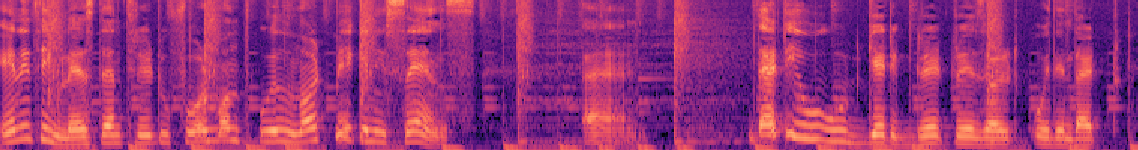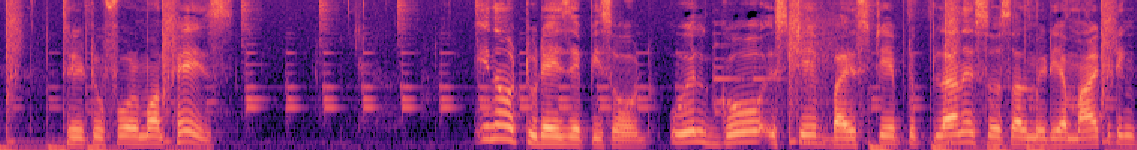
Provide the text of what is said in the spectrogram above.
anything less than 3 to 4 months will not make any sense. And that you would get a great result within that 3 to 4 month phase. In our today's episode, we'll go step by step to plan a social media marketing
